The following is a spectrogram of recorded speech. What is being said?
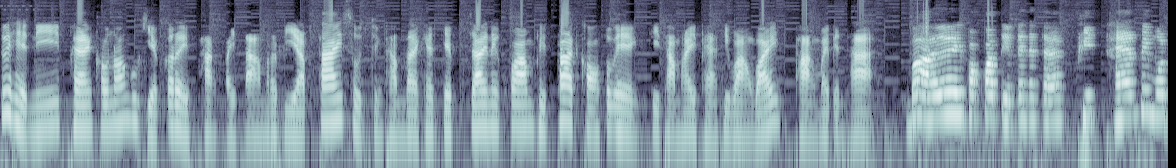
ด้วยเหตุนี้แผนของน้องกูเขียวก็เลยพังไปตามระเบียบท้ายสุดจึงทำได้แค่เจ็บใจในความผิดพลาดของตัวเอง ที่ทำให้แผนที่วางไว้พังไม่เป็นท่าบ้าเอ้ยพอควาตื่นเต้นแต่ผิดแผนไปหมด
